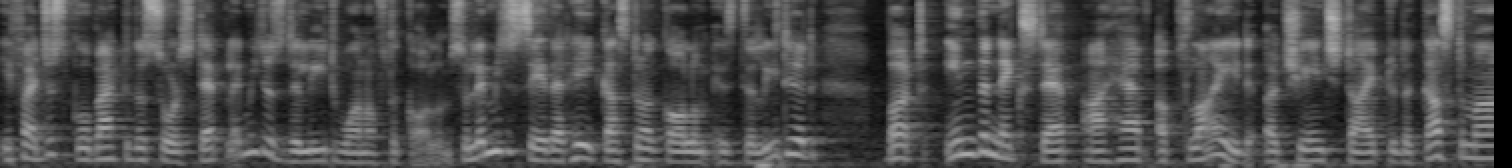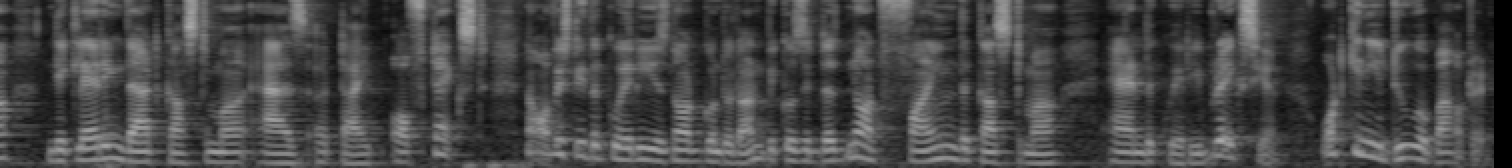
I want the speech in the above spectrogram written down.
if I just go back to the source step, let me just delete one of the columns. So let me just say that, hey, customer column is deleted. But in the next step, I have applied a change type to the customer, declaring that customer as a type of text. Now, obviously the query is not going to run because it does not find the customer and the query breaks here. What can you do about it?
